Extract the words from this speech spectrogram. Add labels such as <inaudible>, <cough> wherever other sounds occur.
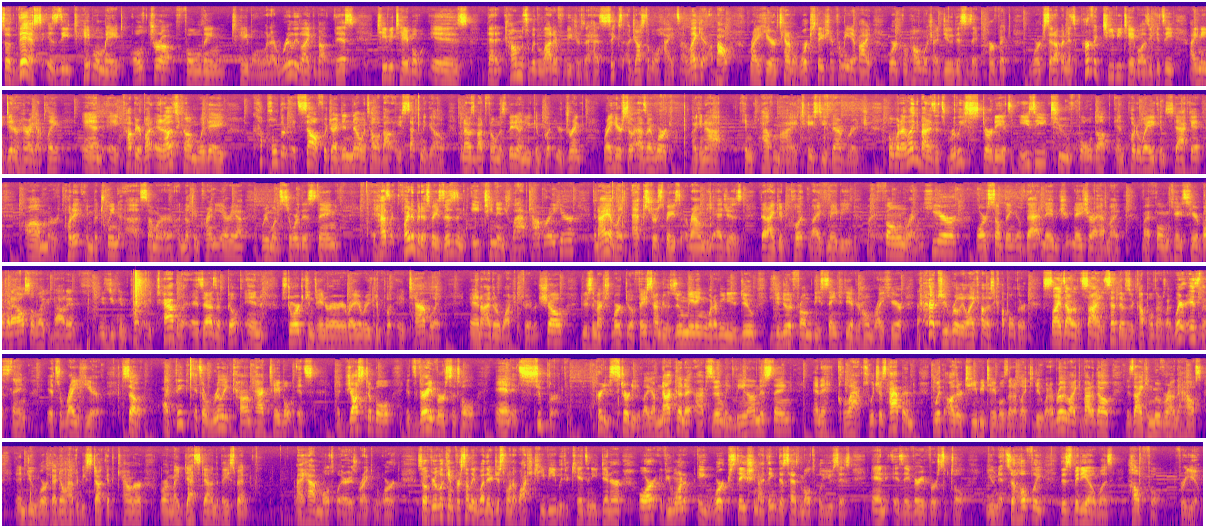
So this is the TableMate Ultra Folding Table. And what I really like about this TV table is that it comes with a lot of different features. It has six adjustable heights. I like it about right here. It's kind of a workstation for me. If I work from home, which I do, this is a perfect work setup. And it's a perfect TV table. As you can see, I can eat dinner here. I got a plate and a cup here, but it does come with a cup holder itself, which I didn't know until about a second ago when I was about to film this video. And you can put your drink right here. So as I work, I can uh, can have my tasty beverage. But what I like about it is it's really sturdy. It's easy to fold up and put away. You can stack it um, or put it in between uh, somewhere, a nook and cranny area where you want to store this thing. It has quite a bit of space. This is an 18 inch laptop right here, and I have like extra space around the edges that I could put like maybe my phone right here or something of that nature. I have my, my phone case here, but what I also like about it is you can put a tablet. It has a built-in storage container area right here where you can put a tablet and either watch your favorite show, do some extra work, do a FaceTime, do a Zoom meeting, whatever you need to do. You can do it from the sanctity of your home right here. <laughs> I actually really like how this cup holder slides out of the side. It said there was a cup holder. I was like, where is this thing? It's right here. So I think it's a really compact table. It's adjustable, it's very versatile, and it's super pretty sturdy. Like I'm not gonna accidentally lean on this thing and it collapsed, which has happened with other TV tables that I've liked to do. What I really like about it though is that I can move around the house and do work. I don't have to be stuck at the counter or on my desk down in the basement. I have multiple areas where I can work. So if you're looking for something, whether you just want to watch TV with your kids and eat dinner, or if you want a workstation, I think this has multiple uses and is a very versatile unit. So hopefully this video was helpful for you.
